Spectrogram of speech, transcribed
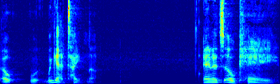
oh, we got to tighten up. And it's okay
